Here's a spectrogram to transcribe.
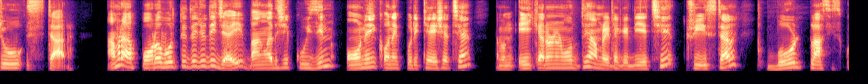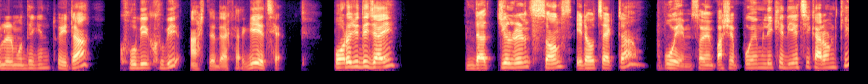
টু স্টার আমরা পরবর্তীতে যদি যাই, বাংলাদেশে কুইজিন অনেক অনেক পরীক্ষা এসেছে এবং এই কারণের মধ্যে আমরা এটাকে দিয়েছি থ্রি স্টার বোর্ড প্লাস স্কুলের মধ্যে কিন্তু এটা খুবই খুবই আসতে দেখা গিয়েছে। পরে যদি যাই দ্য চিলড্রেন্স সংস এটা হচ্ছে একটা পোয়েম সো আমি পাশে পোয়েম লিখে দিয়েছি কারণ কি?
